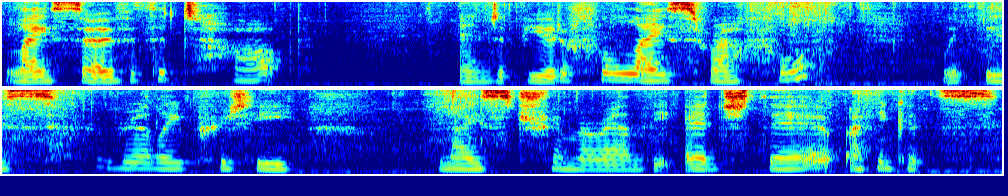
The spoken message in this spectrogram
lace over the top. And a beautiful lace ruffle with this really pretty lace trim around the edge there. I think it's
